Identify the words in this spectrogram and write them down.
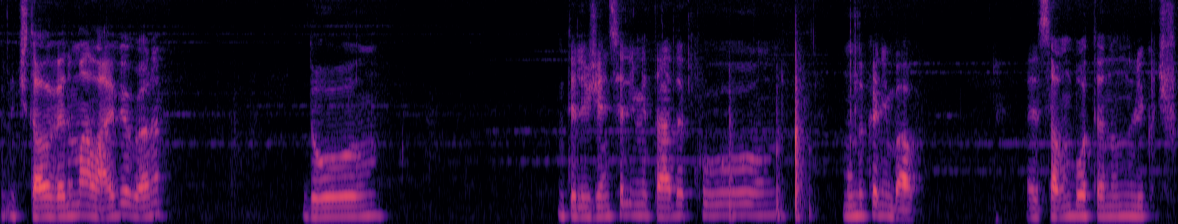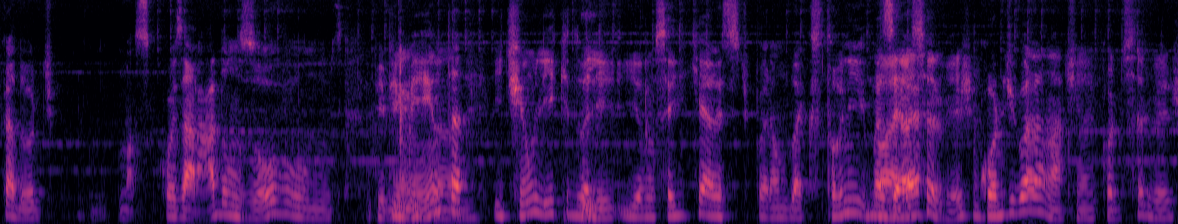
A gente tava vendo uma live agora do Inteligência Limitada com Mundo Canibal. Eles estavam botando no liquidificador, tipo, umas coisas aradas, uns ovos, uns pimenta, e tinha um líquido ali. E eu não sei o que era, se tipo, era um Blackstone, mas Mas era era cerveja. cor de Guaraná. Tinha cor de cerveja.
